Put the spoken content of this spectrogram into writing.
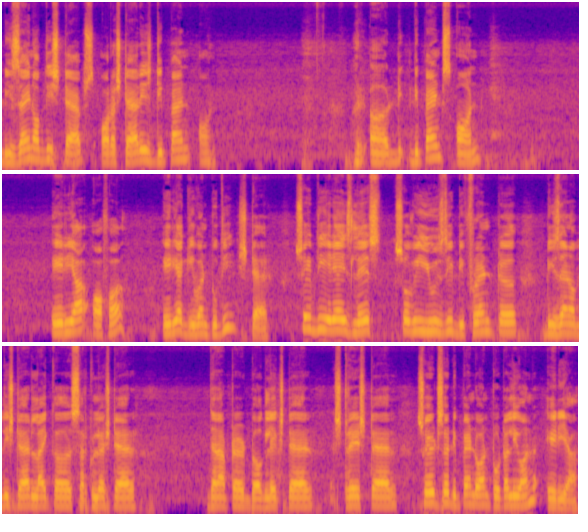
design of the steps or a stair is depend on uh, depends on area of a area given to the stair. So if the area is less so we use the different uh, design of the stair like a circular stair then after dog leg stair straight stair. So it's uh, depend on totally on area.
